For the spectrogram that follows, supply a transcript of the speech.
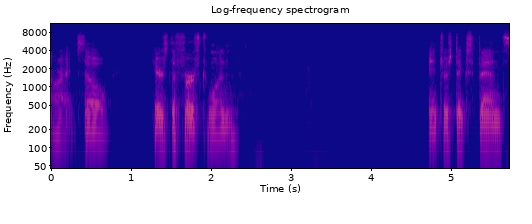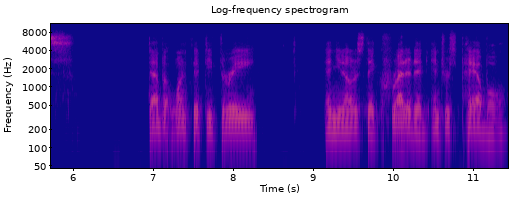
All right, so here's the first one. Interest expense, debit 153, and you notice they credited interest payable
